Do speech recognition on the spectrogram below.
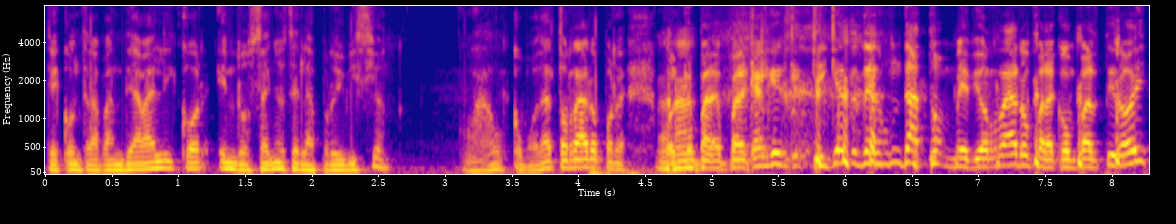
que contrabandeaba licor en los años de la prohibición. Wow. Como dato raro, por- porque para, para que alguien que, que quiera tener un dato medio raro para compartir hoy,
